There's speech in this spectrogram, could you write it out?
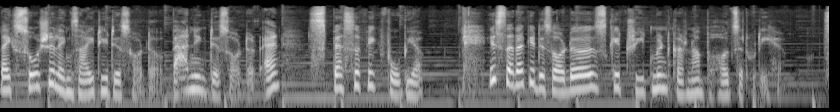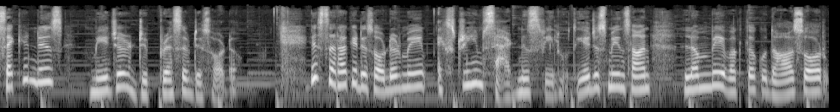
like social anxiety disorder panic disorder and specific phobia इस तरह के डिसऑर्डर्स के ट्रीटमेंट करना बहुत ज़रूरी है। Second is major depressive disorder इस तरह के डिसऑर्डर में एक्सट्रीम सैडनेस फील होती है, जिसमें इंसान लंबे वक्त तक उदास और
